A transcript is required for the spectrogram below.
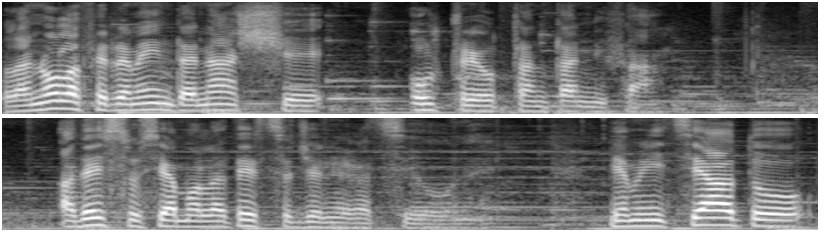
La Nola Ferramenta nasce oltre 80 anni fa. Adesso siamo alla terza generazione. Abbiamo iniziato,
